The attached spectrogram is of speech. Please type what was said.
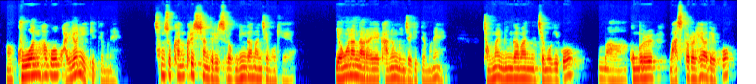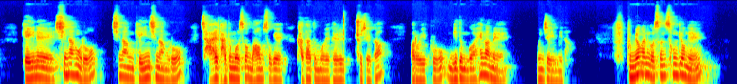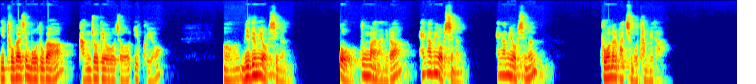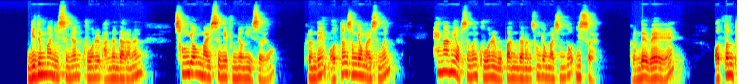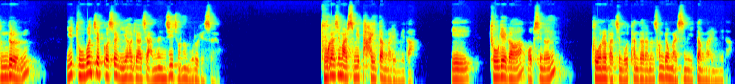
어, 구원하고 관련이 있기 때문에 성숙한 크리스찬들일수록 민감한 제목이에요. 영원한 나라에 가는 문제이기 때문에 정말 민감한 제목이고 아, 공부를 마스터를 해야 되고 개인의 신앙으로 신앙 개인 신앙으로 잘 다듬어서 마음속에 가다듬어야 될 주제가 바로 이 구, 믿음과 행함의 문제입니다. 분명한 것은 성경에 이 두 가지 모두가 강조되어져 있고요. 어, 믿음이 없이는 또 뿐만 아니라 행함이 없이는 행함이 없이는 구원을 받지 못합니다. 믿음만 있으면 구원을 받는다라는 성경 말씀이 분명히 있어요. 그런데 어떤 성경 말씀은 행함이 없으면 구원을 못 받는다는 성경 말씀도 있어요. 그런데 왜 어떤 분들은 이 두 번째 것을 이야기하지 않는지 저는 모르겠어요. 두 가지 말씀이 다 있단 말입니다. 이 두 개가 없이는 구원을 받지 못한다라는 성경 말씀이 있단 말입니다.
